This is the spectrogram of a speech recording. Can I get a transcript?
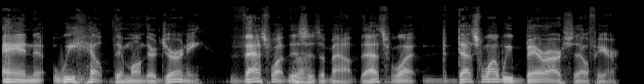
and we help them on their journey. That's what this is about. That's what that's why we bare ourselves here.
